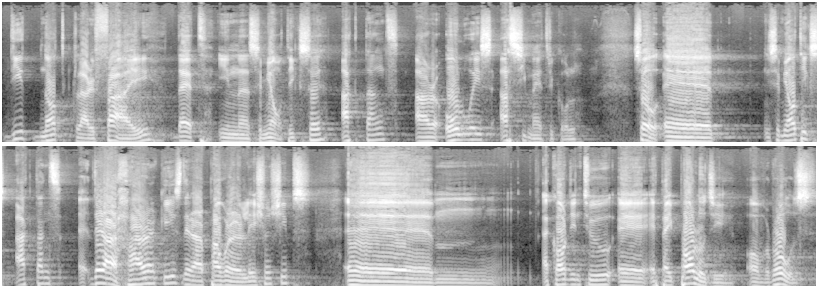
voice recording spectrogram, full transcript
did not clarify that in uh, semiotics, uh, actants are always asymmetrical. So uh, in semiotics, actants, uh, there are hierarchies, there are power relationships um, according to a, a, typology of roles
